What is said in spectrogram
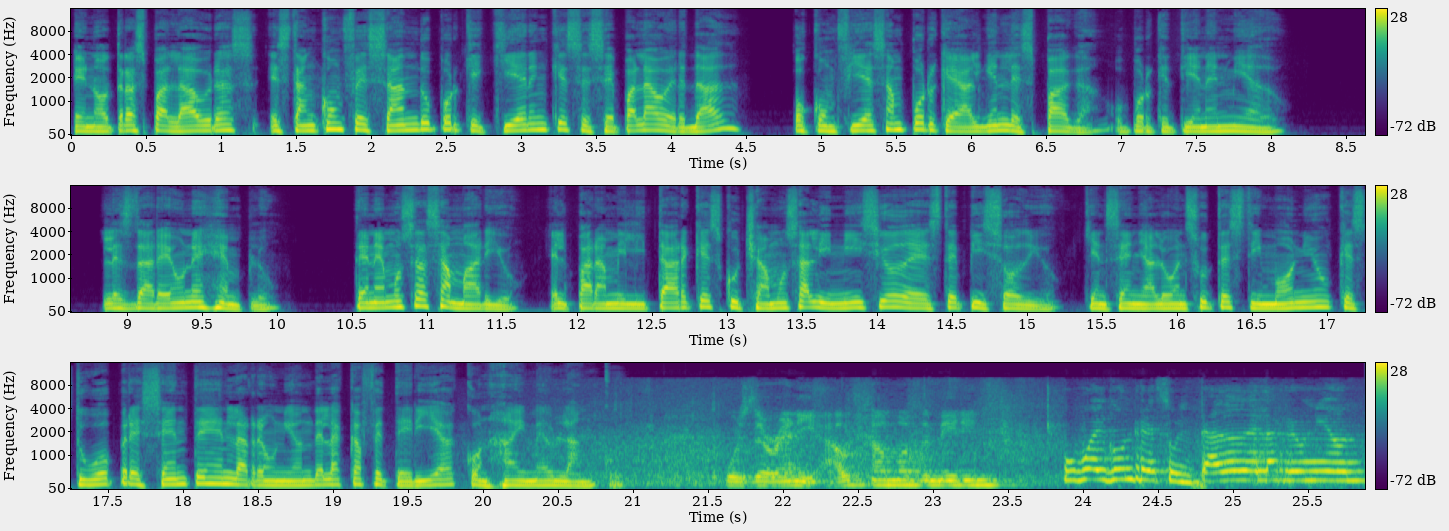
En otras palabras, ¿están confesando porque quieren que se sepa la verdad? ¿O confiesan porque alguien les paga o porque tienen miedo? Les daré un ejemplo. Tenemos a Samario, el paramilitar que escuchamos al inicio de este episodio, quien señaló en su testimonio que estuvo presente en la reunión de la cafetería con Jaime Blanco. ¿Hubo algún resultado de la reunión?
